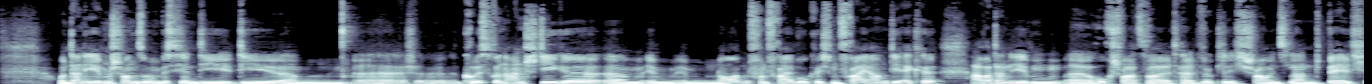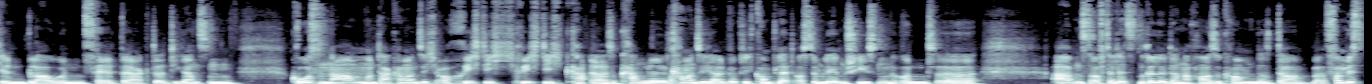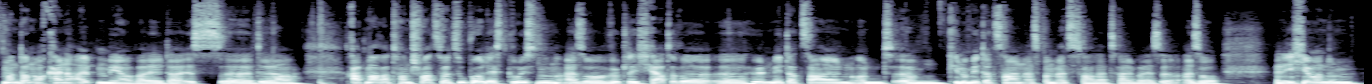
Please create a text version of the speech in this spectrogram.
und dann eben schon so ein bisschen die, die ähm, äh, größeren Anstiege ähm, im, im Norden von Freiburg Richtung Freiamt die Ecke, aber dann eben äh, Hochschwarzwald, halt wirklich Schau ins Land, Bällchen, Blauen, Feldberg, da die ganzen großen Namen und da kann man sich auch richtig, richtig, also Kandel kann man sich halt wirklich komplett aus dem Leben schießen und äh, abends auf der letzten Rille dann nach Hause kommen. Da, da vermisst man dann auch keine Alpen mehr, weil da ist äh, der Radmarathon Schwarzwald Super lässt grüßen, also wirklich härtere äh, Höhenmeterzahlen und ähm, Kilometerzahlen als beim Ötztaler teilweise. Also wenn ich jemandem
